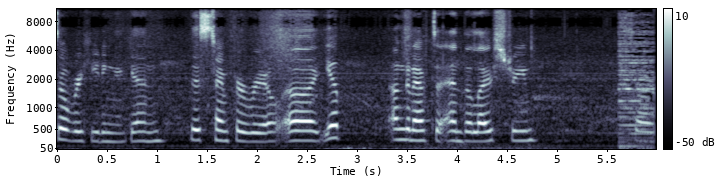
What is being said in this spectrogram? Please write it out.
It's overheating again. This time for real. Uh, yep, I'm gonna have to end the live stream. Sorry.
